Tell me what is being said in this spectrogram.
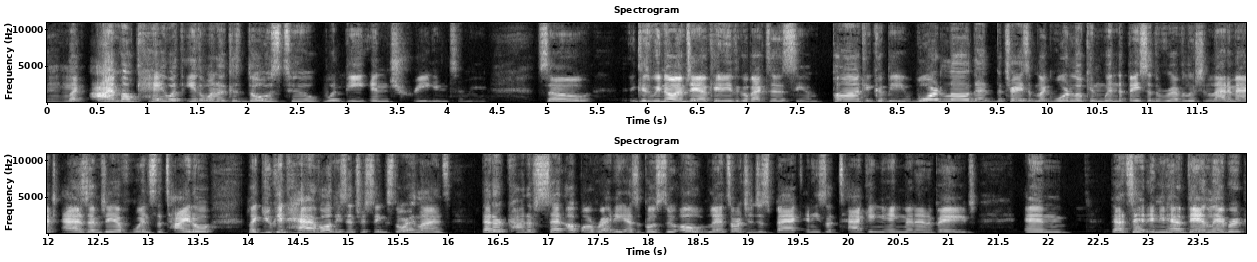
Mm-hmm. Like, I'm okay with either one of because those two would be intriguing to me. So because we know MJF can either go back to CM Punk, it could be Wardlow that betrays him. Like Wardlow can win the face of the Revolution ladder match as MJF wins the title. Like you can have all these interesting storylines that are kind of set up already, as opposed to oh Lance Archer just back and he's attacking Hangman and a Page, and that's it. And you have Dan Lambert,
